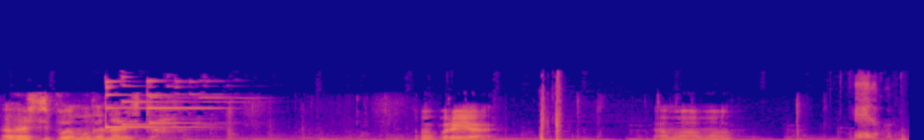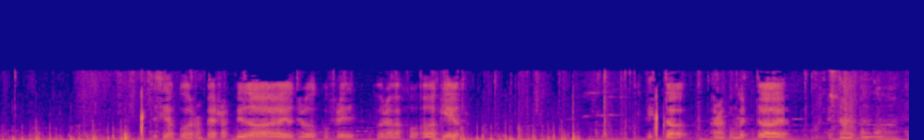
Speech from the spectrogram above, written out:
A ver si podemos ganar esta. Vamos para allá. Vamos, vamos. かなんかめっちゃしてるなで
